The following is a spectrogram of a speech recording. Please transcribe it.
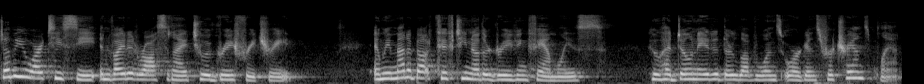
WRTC invited Ross and I to a grief retreat, and we met about 15 other grieving families who had donated their loved ones' organs for transplant.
